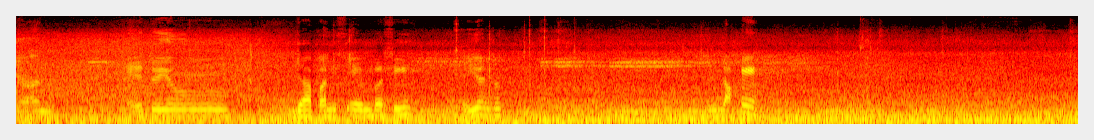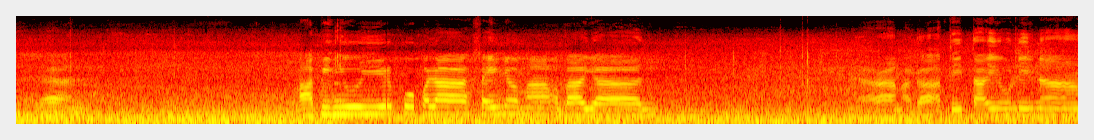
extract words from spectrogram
Ayan. Ito yung Japanese Embassy. Ayan, no? Ang laki. Ayan. Happy New Year po pala sa inyo mga kabayan. Ayan, mag-update tayo uli ng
